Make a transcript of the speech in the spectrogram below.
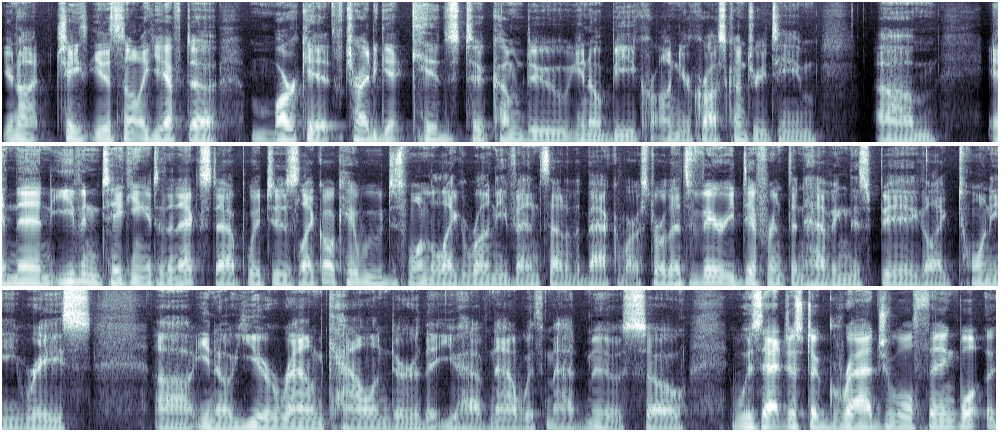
You're not chase. It's not like you have to market, try to get kids to come to you know be on your cross country team. Um, and then even taking it to the next step, which is like, okay, we would just want to like run events out of the back of our store. That's very different than having this big like 20 race, uh, you know, year round calendar that you have now with Mad Moose. So was that just a gradual thing? Well, uh,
